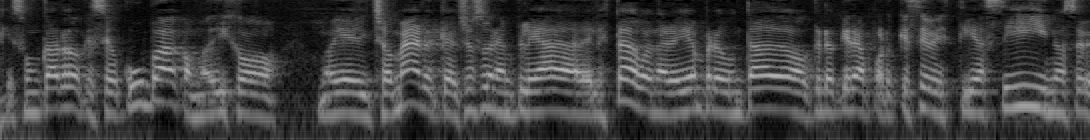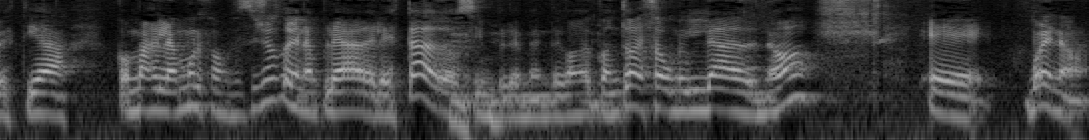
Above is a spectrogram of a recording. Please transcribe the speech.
que es un cargo que se ocupa, como dijo, como había dicho Merkel, yo soy una empleada del Estado, cuando le habían preguntado, creo que era por qué se vestía así y no se vestía con más glamour, dijo, "Si yo soy una empleada del Estado, simplemente, con, con toda esa humildad, ¿no? Eh, bueno,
